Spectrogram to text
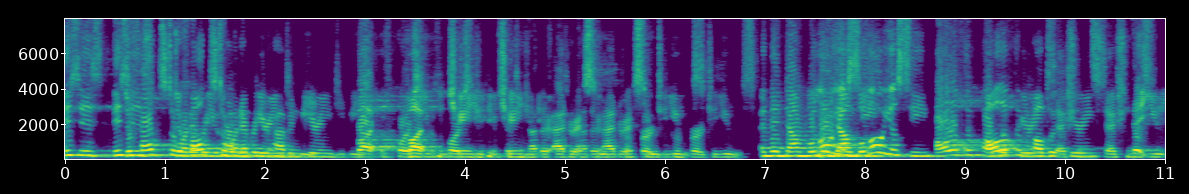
This is this defaults is to defaults to whatever you have in PeeringDB, but of course but you can course change, you can change other address, or address you, prefer, to prefer to use. And then down below, then down below you'll see all of the public, all of the public peering sessions, that you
